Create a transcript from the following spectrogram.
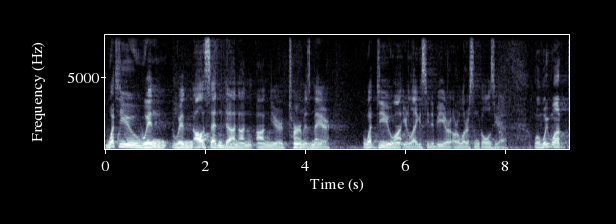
What do you, when, when all is said and done on, on your term as mayor, what do you want your legacy to be, or, or what are some goals you have? Well, we want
